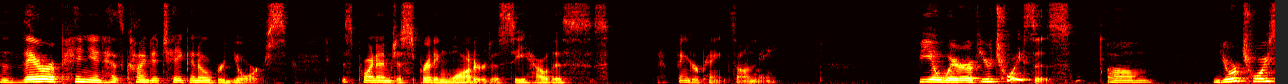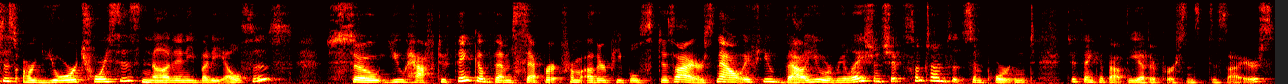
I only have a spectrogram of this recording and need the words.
their opinion has kind of taken over yours? At this point, I'm just spreading water to see how this finger paints on me. Be aware of your choices. Um, your choices are your choices, not anybody else's. So you have to think of them separate from other people's desires. Now, if you value a relationship, sometimes it's important to think about the other person's desires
